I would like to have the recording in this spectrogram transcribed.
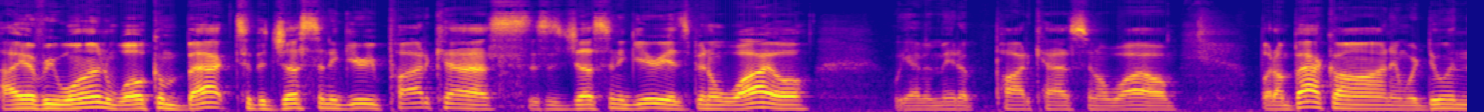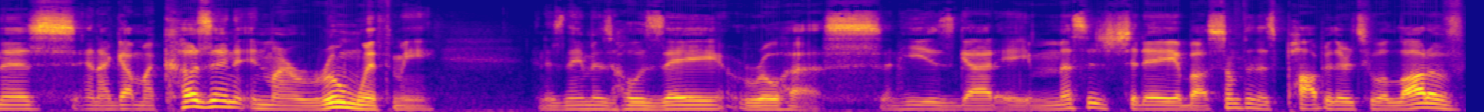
Hi, everyone. Welcome back to the Justin Aguirre podcast. This is Justin Aguirre. It's been a while. We haven't made a podcast in a while, but I'm back on and we're doing this. And I got my cousin in my room with me, and his name is Jose Rojas. And he has got a message today about something that's popular to a lot of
